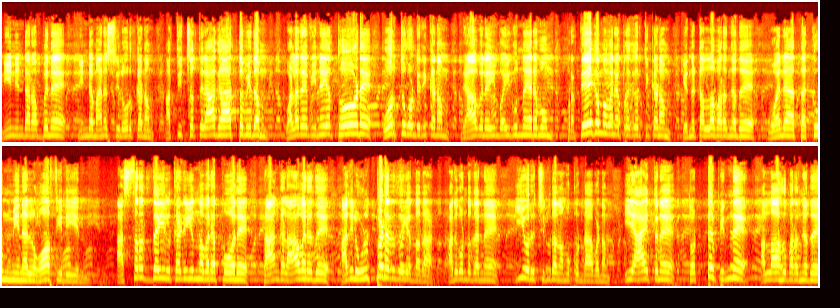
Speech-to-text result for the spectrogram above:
നീ നിന്റെ റബ്ബിനെ നിന്റെ മനസ്സിൽ ഓർക്കണം. അത്യുച്ഛത്തിലാകാത്ത വിധം വളരെ വിനയത്തോടെ ഓർത്തുകൊണ്ടിരിക്കണം. രാവിലെയും വൈകുന്നേരവും പ്രത്യേകം അവനെ പ്രകീർത്തിക്കണം. എന്നിട്ടല്ല പറഞ്ഞത് വല തകും മിനൽ ഗാഫിലീൻ. അശ്രദ്ധയിൽ കഴിയുന്നവരെ പോലെ താങ്കൾ ആവരുത് അതിൽ ഉൾപ്പെടരുത് എന്നതാണ്. അതുകൊണ്ട് തന്നെ ഈ ഒരു ചിന്ത നമുക്കുണ്ടാവണം. ഈ ആയത്തിന് തൊട്ട് പിന്നെ അള്ളാഹു പറഞ്ഞത്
